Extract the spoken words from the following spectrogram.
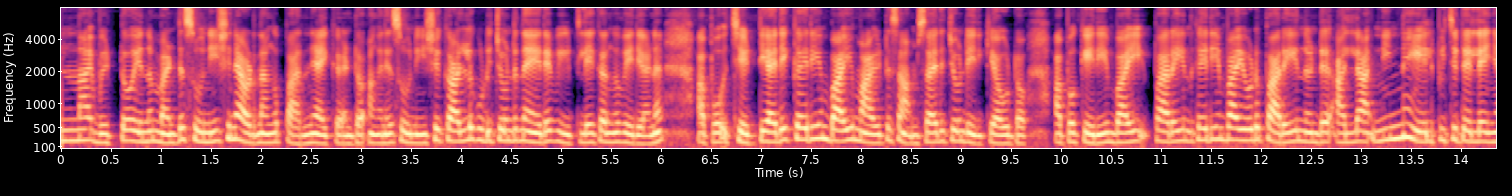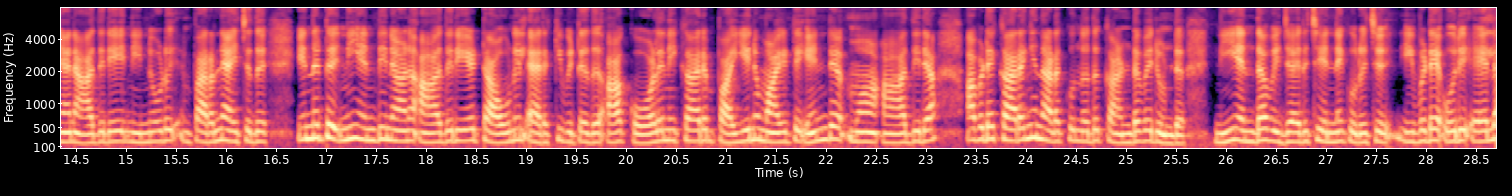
ഇന്ന വിട്ടോ എന്നും പറഞ്ഞിട്ട് സുനീഷിനെ അവിടെ നിന്ന് അങ്ങ് കേട്ടോ. അങ്ങനെ സുനീഷ് കള്ള് കുടിച്ചുകൊണ്ട് നേരെ വീട്ടിലേക്ക് അങ്ങ് വരികയാണ്. അപ്പോൾ ചെട്ടിയാരി കരീംബായുമായിട്ട് സംസാരിച്ചുകൊണ്ടിരിക്കുക കേട്ടോ. അപ്പോൾ കരീംബായി പറയുന്ന കരീംബായിയോട് പറയുന്നുണ്ട് അല്ല നിന്നെ ഏൽപ്പിച്ചിട്ടല്ലേ ഞാൻ ആതിരയെ നിന്നോട് പറഞ്ഞയച്ചത്? എന്നിട്ട് നീ എന്തിനാണ് ആതിരയെ ടൗണിൽ ഇറക്കി വിട്ടത്? ആ കോളനിക്കാരൻ പയ്യനുമായിട്ട് എന്റെ ആതിര അവിടെ കറങ്ങി നടക്കുന്നത് കണ്ടവരുണ്ട്. നീ എന്താ വിചാരിച്ച് എന്നെക്കുറിച്ച്? ഇവിടെ ഒരു ഇല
